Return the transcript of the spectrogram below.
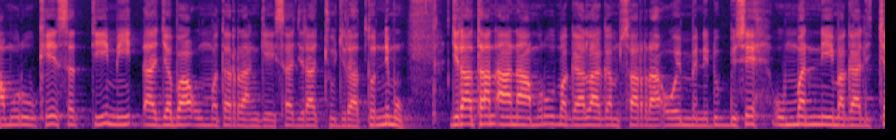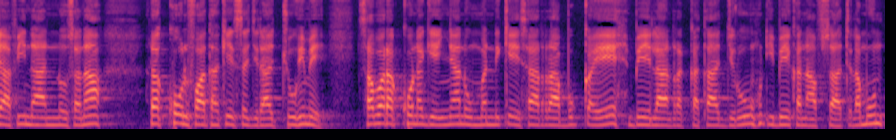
amuruu keessatti miidhaa jabaa uummata irraan geessaa jiraachuu jiraattonni himu. Jiraataan aanaa amuruu magaalaa gamsaarraa OMN dubbise uummanni magaalichaa fi naannoo sanaa rakkoo ulfaataa keessa jiraachuu hime. Saba rakkoo nageenyaan uummanni qeessaarraa buqqa'ee beelaan rakkataa jiru dhibee kanaaf saaxilamuun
